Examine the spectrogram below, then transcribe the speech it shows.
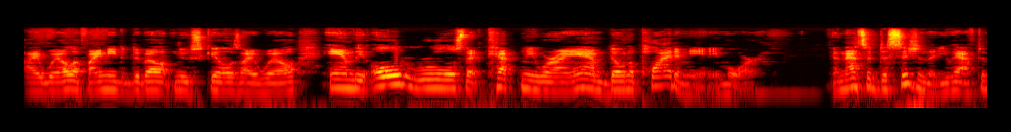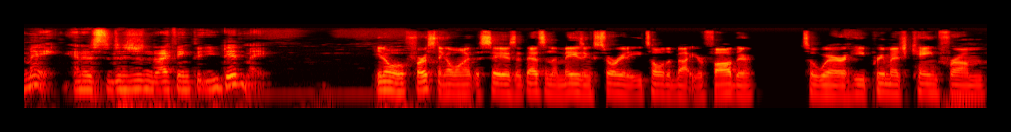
I will. If I need to develop new skills, I will. And the old rules that kept me where I am don't apply to me anymore. And that's a decision that you have to make. And it's a decision that I think that you did make. You know, first thing I wanted to say is that that's an amazing story that you told about your father to where he pretty much came from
